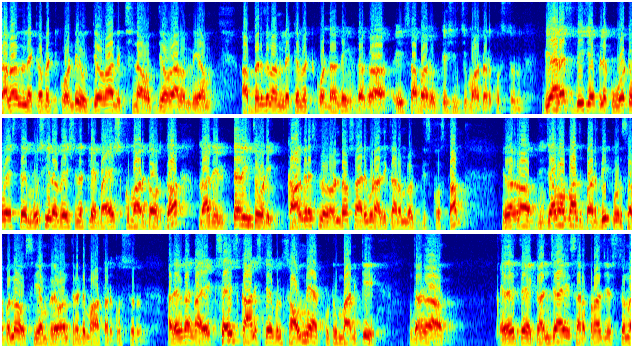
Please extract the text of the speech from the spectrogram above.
తలను లెక్క పెట్టుకోండి. ఉద్యోగాలు ఇచ్చిన ఉద్యోగాలను మేము అభ్యర్థులను లెక్క పెట్టుకోండి అని ఈ విధంగా ఈ సభను ఉద్దేశించి మాట్లాడుకొస్తారు బీఆర్ఎస్ బీజేపీలకు ఓటు వేస్తే మూసీలో వేసినట్లే మహేష్ కుమార్ గౌడ్తో నాది విక్టరీ జోడి. కాంగ్రెస్ను రెండోసారి కూడా అధికారంలోకి తీసుకొస్తాం. ఇవాళ నిజామాబాద్ బర్దీపూర్ సభలో సీఎం రేవంత్ రెడ్డి మాట్లాడుకొస్తారు అదేవిధంగా ఎక్సైజ్ కానిస్టేబుల్ సౌమ్య కుటుంబానికి విధంగా ఏదైతే గంజాయి సరఫరా చేస్తున్న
